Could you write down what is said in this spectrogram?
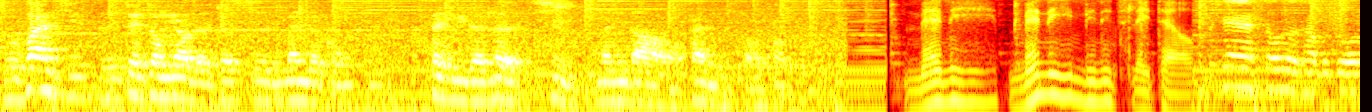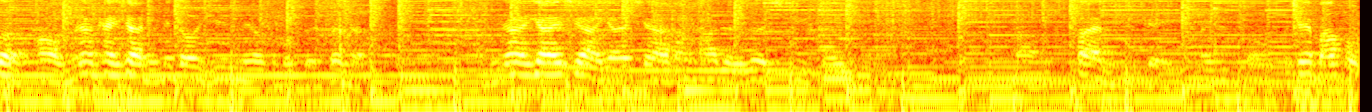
煮饭其实最重要的就是焖的功夫，剩余的热气焖到饭熟透。Many many minutes later，我现在收的差不多了，好，我们看看一下里面都已经没有什么水分了。你看压一下，压一下，让它的热气可以把饭给焖熟。我现在把火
